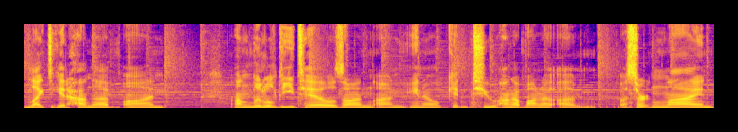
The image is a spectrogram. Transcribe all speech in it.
like to get hung up on on little details on on you know getting too hung up on a, a certain line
